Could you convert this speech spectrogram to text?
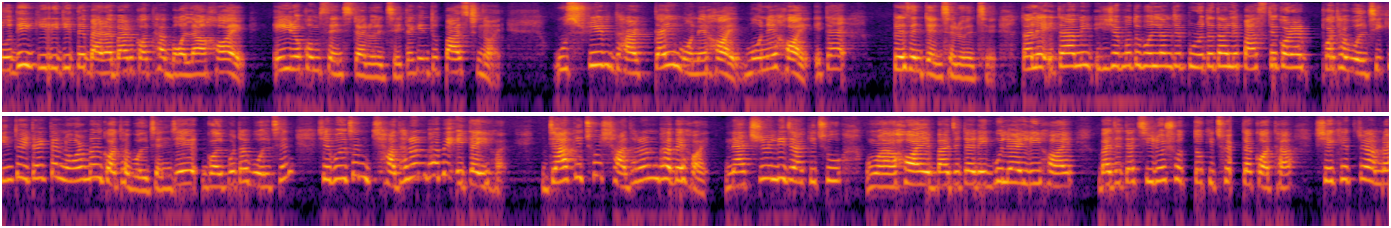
যদি গিরিজিতে বেড়াবার কথা বলা হয় এই রকম সেন্সটা রয়েছে এটা কিন্তু পাস্ট নয়। উশ্রির ধারটাই মনে হয় মনে হয় এটা প্রেজেন্ট টেন্সে রয়েছে। তাহলে এটা আমি হিসেব মতো বললাম যে পুরোটা তাহলে পাস্টে করার কথা বলছি, কিন্তু এটা একটা নর্মাল কথা বলছেন, যে গল্পটা বলছেন, সে বলছেন সাধারণভাবে এটাই হয়। যা কিছু সাধারণভাবে হয় ন্যাচারালি যা কিছু হয় বা যেটা রেগুলারলি হয় বা যেটা চিরসত্য কিছু একটা কথা, সেক্ষেত্রে আমরা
